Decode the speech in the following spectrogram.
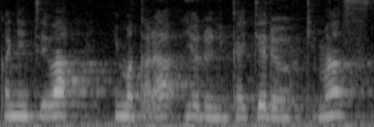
こんにちは。今から夜にかけるを吹きます。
